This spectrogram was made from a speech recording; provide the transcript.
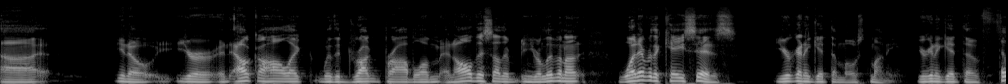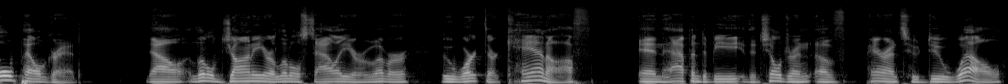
uh, you know, you're an alcoholic with a drug problem and all this other, you're living on whatever the case is, you're going to get the most money. You're going to get the full Pell Grant. Now, little Johnny or little Sally or whoever who worked their can off and happen to be the children of parents who do well,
